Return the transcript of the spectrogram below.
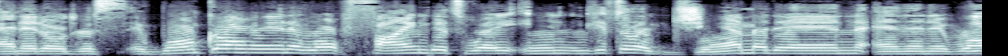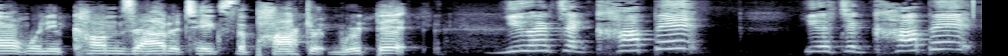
and it'll just it won't go in. It won't find its way in. You have to like jam it in, and then it won't. When it comes out, it takes the pocket with it. You have to cup it. You have to cup it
